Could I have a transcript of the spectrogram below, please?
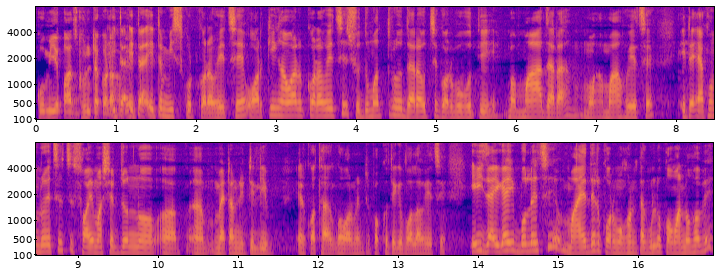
কমিয়ে পাঁচ ঘণ্টা করা এটা এটা এটা মিসকোট করা হয়েছে। ওয়ার্কিং আওয়ার করা হয়েছে। শুধুমাত্র যারা হচ্ছে গর্ভবতী বা মা যারা মা- মা হয়েছে এটা এখন রয়েছে হচ্ছে ছয় মাসের জন্য ম্যাটার্নিটি লিভ এর কথা গভর্নমেন্টের পক্ষ থেকে বলা হয়েছে। এই জায়গায় বলেছে মায়েদের কর্মঘণ্টাগুলো কমানো হবে।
